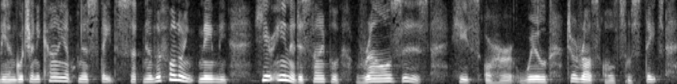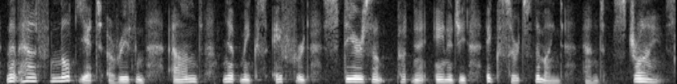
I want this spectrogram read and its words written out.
the Anguttara Nikaya states Satna the following, namely, herein a disciple rouses his or her will to arouse wholesome states that have not yet arisen and yet makes effort, steers up putna energy, exerts the mind, and strives.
